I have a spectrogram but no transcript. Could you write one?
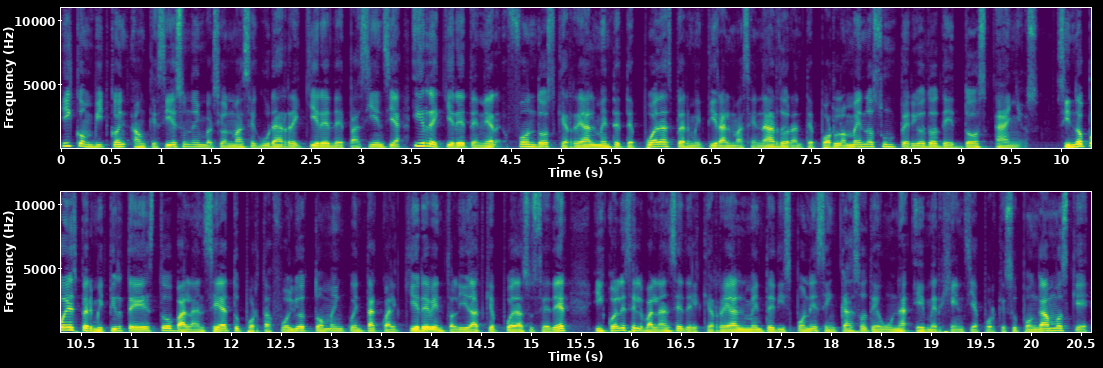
y con Bitcoin, aunque sí es una inversión más segura, requiere de paciencia y requiere tener fondos que realmente te puedas permitir almacenar durante por lo menos un periodo de dos años. Si no puedes permitirte esto, balancea tu portafolio, toma en cuenta cualquier eventualidad que pueda suceder y cuál es el balance del que realmente dispones en caso de una emergencia, porque supongamos que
